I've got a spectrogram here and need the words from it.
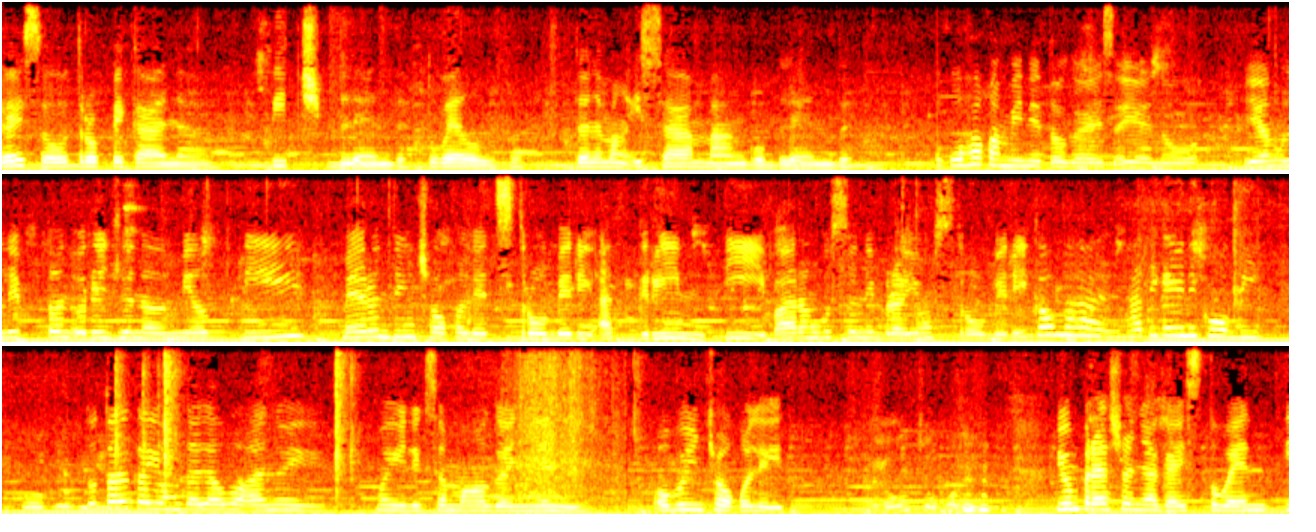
Guys, so, Tropicana, peach blend, 12. Ito namang isa, mango blend. Kukuha kami nito, guys. Ayan, o. Yung Lipton Original Milk Tea. Meron ding chocolate, strawberry, at green tea. Parang gusto ni Bra yung strawberry. Ikaw, mahal. Hati kayo ni Kobe. Kobe. Total kayong dalawa, ano eh. Mahilig sa mga ganyan eh. O mo yung chocolate. Ayokong chocolate. Yung presyo niya guys, $20.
